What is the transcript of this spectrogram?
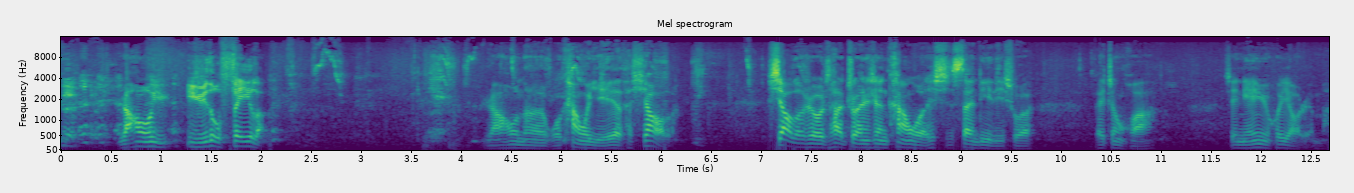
然后鱼都飞了，然后呢？我看我爷爷他笑了，笑的时候他转身看我三弟弟说：“哎，振华，这鲶鱼会咬人吗？”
